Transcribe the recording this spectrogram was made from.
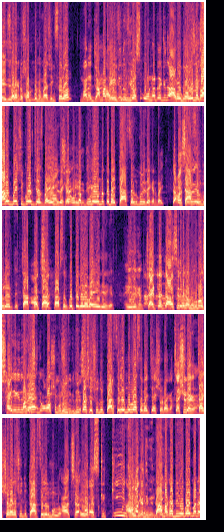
এই যে একটা সম্পূর্ণ। ম্যাচিং সালোয়ার মানে জামা থেকে কিন্তু ভিউয়ার্স ওনাটা কিন্তু আরও গর্জিয়াস ওনাটা আরও বেশি গর্জিয়াস ভাই এই যে আচ্ছা, দেখেন ওনা পুরো ওনাতে ভাই টার্সেল গুলি দেখেন ভাই। টার্সেল- গুলো চারটা আচ্ছা। টার্সেল করতে গেলে ভাই এই দেখেন। এই দেখেন চারটা টার্সেল এবং ভাই। দুনো সাইডে কিন্তু মানে viewers অসম দুই- পাশে শুধু টার্সেলের মূল্য আছে ভাই 400 টাকা। 400 টাকা। 400 টাকা শুধু টার্সেলের মূল্য। আচ্ছা আর আজকে কি ধামাকা দিবেন ধামাকা দিব ভাই মানে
